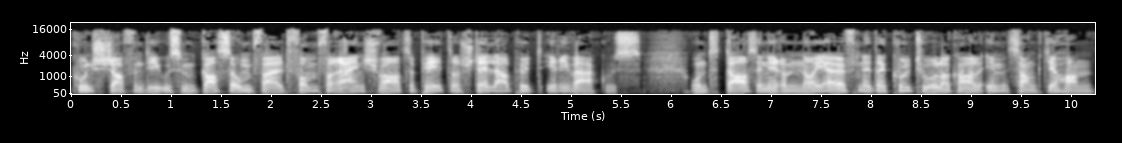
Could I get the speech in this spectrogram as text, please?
Kunstschaffende aus dem Gassenumfeld vom Verein Schwarzer Peter stellen ab heute ihre Werke aus. Und das in ihrem neu eröffneten Kulturlokal im St. Johann.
